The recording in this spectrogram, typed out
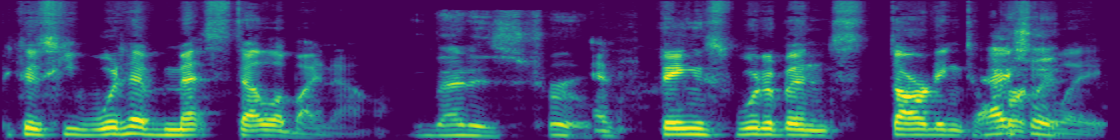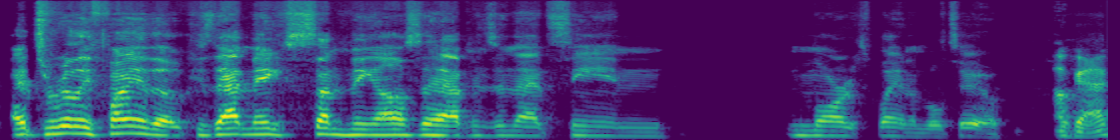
because he would have met Stella by now. That is true, and things would have been starting to actually. Percolate. It's really funny though because that makes something else that happens in that scene more explainable too. Okay,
